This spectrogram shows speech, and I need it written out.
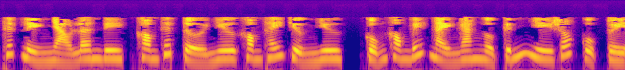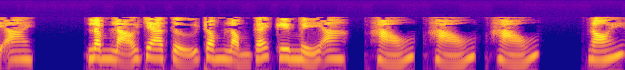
Thích liền nhào lên đi, không thích tựa như không thấy trường như, cũng không biết này ngang ngược kính nhi rốt cuộc tùy ai. Lâm lão gia tử trong lòng cái kia mỹ a, hảo, hảo, hảo. Nói,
